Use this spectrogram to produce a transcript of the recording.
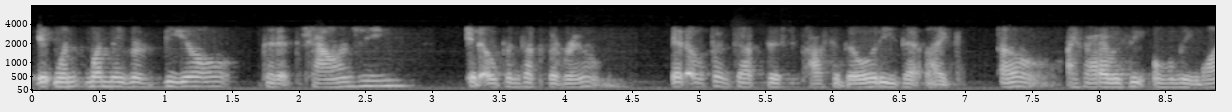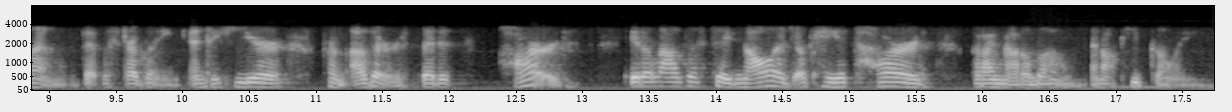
It when when they reveal that it's challenging, it opens up the room. It opens up this possibility that like, oh, I thought I was the only one that was struggling, and to hear from others that it's hard it allows us to acknowledge, okay, it's hard, but I'm not alone, and I'll keep going.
